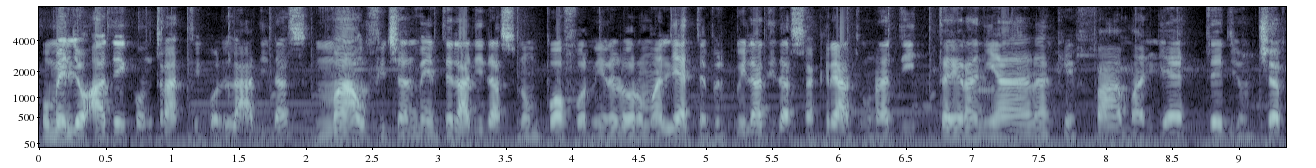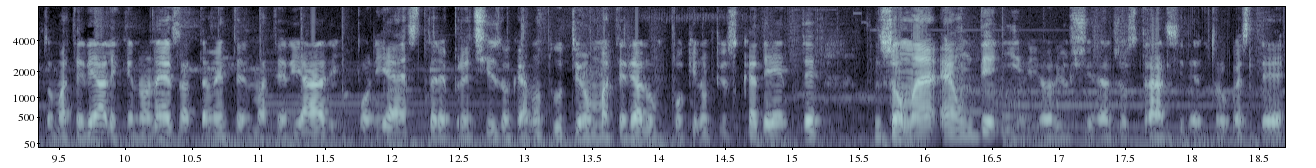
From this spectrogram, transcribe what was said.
o meglio ha dei contratti con l'Adidas, ma ufficialmente l'Adidas non può fornire loro magliette, per cui l'Adidas ha creato una ditta iraniana che fa magliette di un certo materiale che non è esattamente il materiale in poliestere preciso che hanno tutti, ma un materiale un pochino più scadente. Insomma, è un delirio riuscire a giostrarsi dentro queste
